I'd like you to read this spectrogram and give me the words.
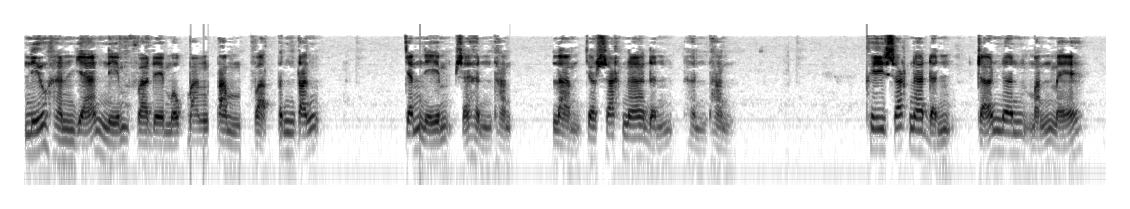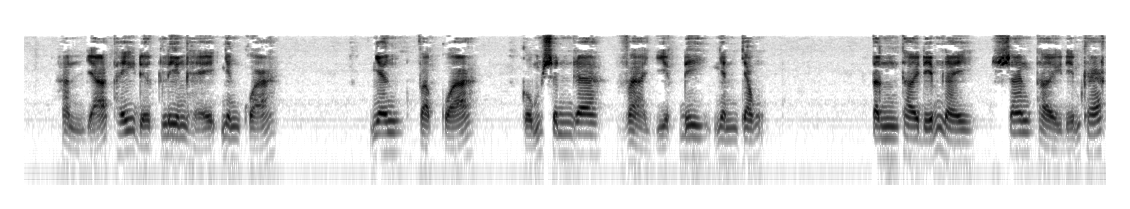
Nếu hành giả niệm và đề một bằng tầm và tinh tấn, chánh niệm sẽ hình thành làm cho sát na định hình thành. Khi sát na định trở nên mạnh mẽ, hành giả thấy được liên hệ nhân quả. Nhân và quả cũng sinh ra và diệt đi nhanh chóng. Từng thời điểm này sang thời điểm khác,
